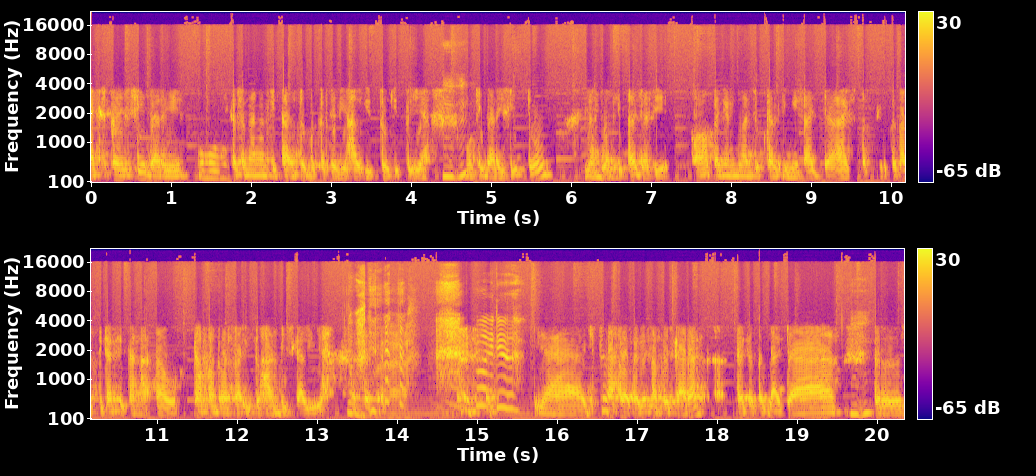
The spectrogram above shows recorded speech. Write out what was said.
ekspresi dari hmm, kesenangan kita untuk bekerja di hal itu gitu ya. Mm-mm. Mungkin dari situ yang buat kita jadi oh pengen melanjutkan ini saja seperti itu. Tapi kan kita nggak tahu kapan rasa itu habis kali ya. Wah, Waduh. ya gitulah makanya sampai sekarang saya tetap belajar Mm-mm. terus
